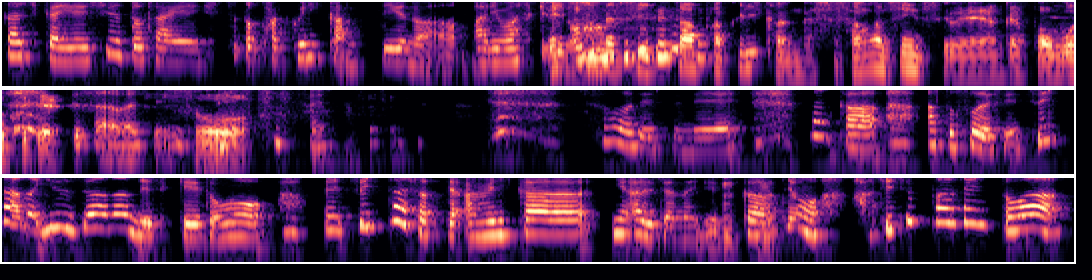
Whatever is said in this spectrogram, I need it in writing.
確かにシュートさんよりちょっとパクリ感っていうのはありますけれども。ツイッターパクリ感が凄まじいんですよね。なんかやっぱ思ってて。凄まじいそうね。そうですね。なんか、あとそうですね、ツイッターのユーザーなんですけれども、これツイッター社ってアメリカにあるじゃないですうんうか。んでも80%は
